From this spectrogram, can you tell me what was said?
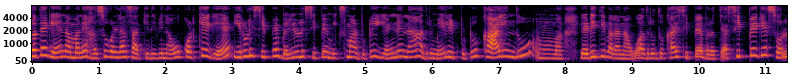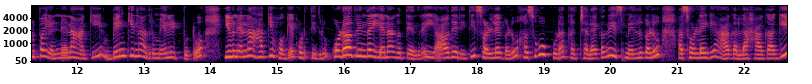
ಜೊತೆಗೆ ನಮ್ಮ ಮನೆ ಹಸುಗಳನ್ನ ಸಾಕಿದ್ದೀವಿ. ನಾವು ಕೊಟ್ಟಿಗೆಗೆ ಈರುಳ್ಳಿ ಸಿಪ್ಪೆ ಬೆಳ್ಳುಳ್ಳಿ ಸಿಪ್ಪೆ ಮಿಕ್ಸ್ ಮಾಡಿಬಿಟ್ಟು ಎಣ್ಣೆನ ಅದ್ರ ಮೇಲೆ ಇಟ್ಬಿಟ್ಟು ಕಾಯಿಂದು ಎಡಿತೀವಲ್ಲ ನಾವು ಅದರದ್ದು ಕಾಯಿ ಸಿಪ್ಪೆ ಬರುತ್ತೆ. ಆ ಸಿಪ್ಪೆಗೆ ಸ್ವಲ್ಪ ಎಣ್ಣೆನ ಹಾಕಿ, ಬೆಂಕಿನ ಅದ್ರ ಮೇಲೆ ಇಟ್ಬಿಟ್ಟು ಇವನ್ನೆಲ್ಲ ಹಾಕಿ ಹೊಗೆ ಕೊಡ್ತಿದ್ರು. ಕೊಡೋದ್ರಿಂದ ಏನಾಗುತ್ತೆ ಅಂದರೆ ಯಾವುದೇ ರೀತಿ ಸೊಳ್ಳೆಗಳು, ಹಸುಗೂ ಕೂಡ ಕಚ್ಚಲ್ಲ. ಯಾಕಂದರೆ ಈ ಸ್ಮೆಲ್ಗಳು ಆ ಸೊಳ್ಳೆಗೆ ಆಗಲ್ಲ. ಹಾಗಾಗಿ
